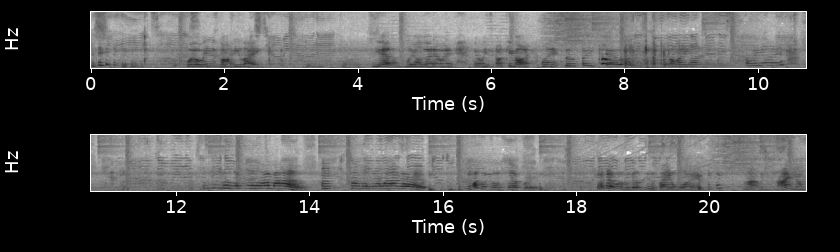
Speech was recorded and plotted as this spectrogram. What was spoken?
is Well, we just gonna eat like, yeah, we're gonna go that way. Then we just gonna keep going. One, two, three, go. Oh my god. Oh my god. Why we go separate? I thought we was gonna do the same one. Um, I know.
